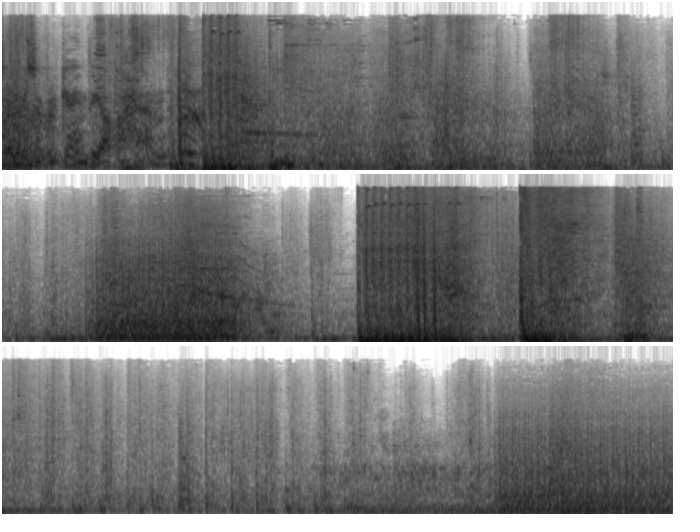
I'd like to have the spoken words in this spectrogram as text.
adversaries have regained the upper hand.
